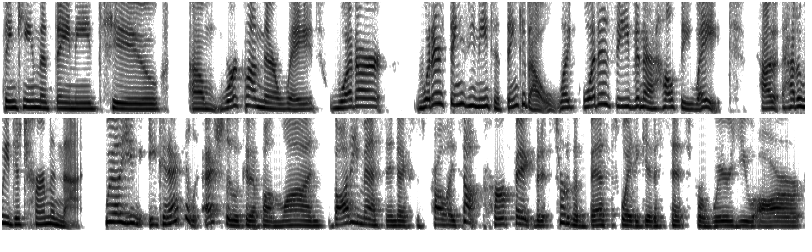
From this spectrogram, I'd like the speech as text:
thinking that they need to um, work on their weight, what are what are things you need to think about? Like, what is even a healthy weight? How how do we determine that? Well, you, you can actually, actually look it up online. Body mass index is probably, it's not perfect, but it's sort of the best way to get a sense for where you are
